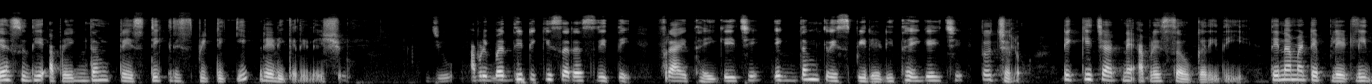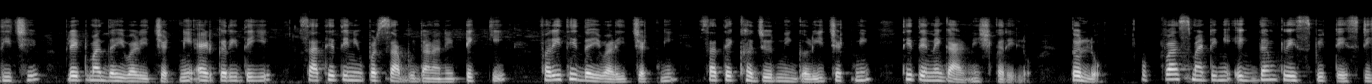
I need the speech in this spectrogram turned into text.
ત્યાં સુધી આપણે એકદમ ટેસ્ટી, ક્રિસ્પી ટિક્કી રેડી કરી લઈશું. જો, આપણી બધી ટિક્કી સરસ રીતે ફ્રાય થઈ ગઈ છે, એકદમ ક્રિસ્પી રેડી થઈ ગઈ છે. તો ચલો, ટિક્કી ચાટને આપણે સર્વ કરી દઈએ. તેના માટે પ્લેટ લીધી છે. પ્લેટમાં દહીંવાળી ચટણી એડ કરી દઈએ. સાથે તેની ઉપર સાબુદાણાની ટિક્કી, ફરીથી દહીંવાળી ચટણી, સાથે ખજૂરની ગળી ચટણીથી તેને ગાર્નિશ કરી લો. તો લો ઉપવાસ માટેની એકદમ ક્રિસ્પી ટેસ્ટી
